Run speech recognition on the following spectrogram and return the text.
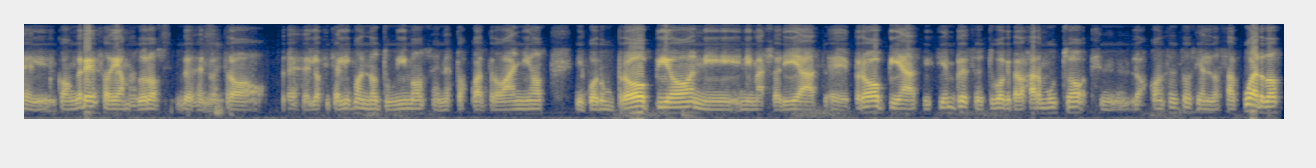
el Congreso, digamos, nosotros desde nuestro desde el oficialismo no tuvimos en estos cuatro años ni quórum propio, ni, ni mayorías eh, propias, y siempre se tuvo que trabajar mucho en los consensos y en los acuerdos.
